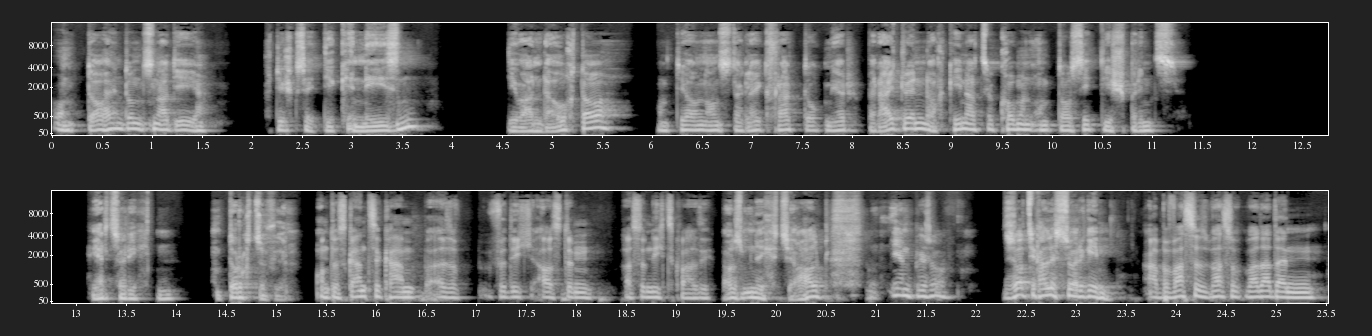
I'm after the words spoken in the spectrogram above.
Und da haben uns noch die, Tisch gesagt, die Chinesen, die waren da auch da. Und die haben uns da gleich gefragt, ob wir bereit wären, nach China zu kommen und da City-Sprints herzurichten und durchzuführen. Und das Ganze kam also für dich aus dem, aus dem Nichts quasi. Aus dem Nichts, ja, halt irgendwie so. Das hat sich alles so ergeben. Aber was, was war da dein,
